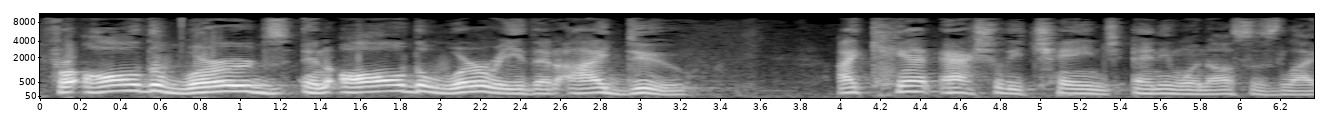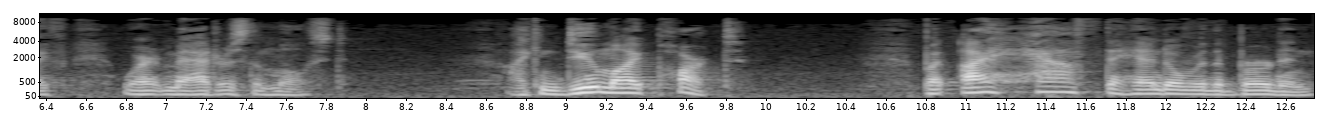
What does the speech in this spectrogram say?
For all the words and all the worry that I do, I can't actually change anyone else's life where it matters the most. I can do my part, but I have to hand over the burden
